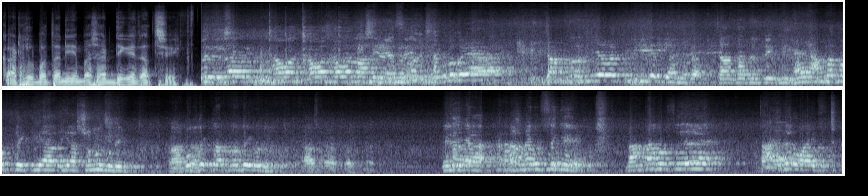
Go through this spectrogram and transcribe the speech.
কাঁঠাল পাতা নিয়ে বাসার দিকে যাচ্ছি। রান্না করছে কে রান্না করছে।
